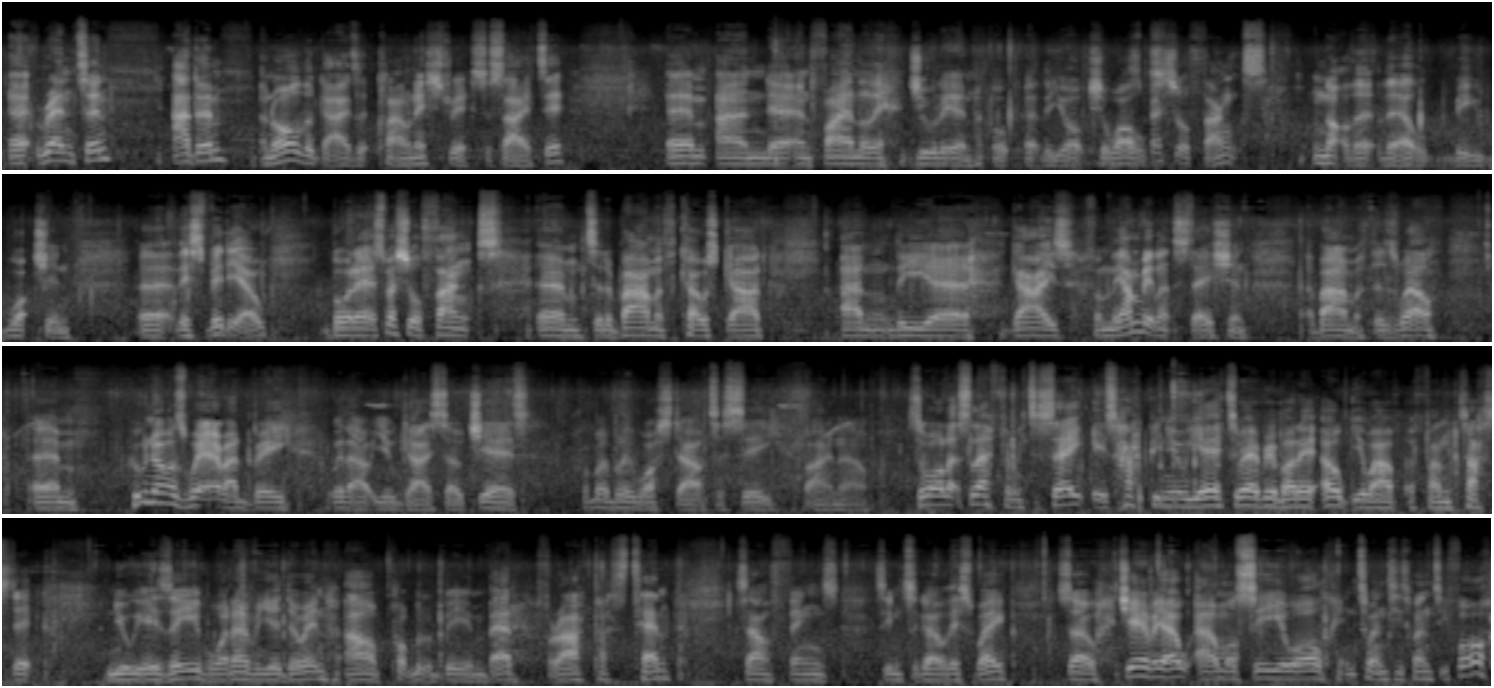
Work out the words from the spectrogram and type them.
uh, Renton, Adam, and all the guys at Clowne History Society, um, and uh, and finally Julian up at the Yorkshire Wolds. Special thanks, not that they'll be watching uh, this video but uh, special thanks um, to the Barmouth Coast Guard and the uh, guys from the ambulance station at Barmouth as well. Um, who knows where I'd be without you guys so cheers probably washed out to sea by now So all that's left for me to say is Happy New Year to everybody. Hope you have a fantastic New Year's Eve, whatever you're doing. I'll probably be in bed for half past 10. That's how things seem to go this way. So cheerio and we'll see you all in 2024.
